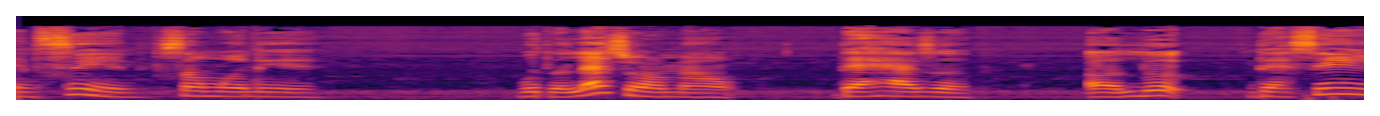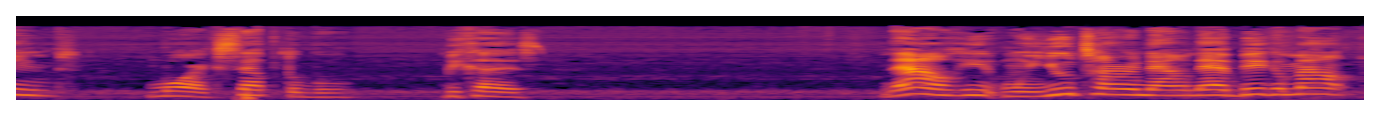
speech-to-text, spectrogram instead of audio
and send someone in with a lesser amount that has a a look that seems more acceptable because now he when you turn down that big amount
